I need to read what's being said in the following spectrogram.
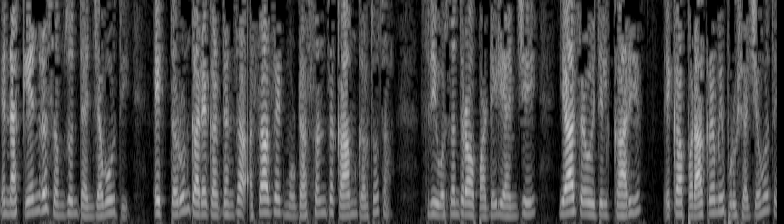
यांना केंद्र समजून त्यांच्याभोवती एक तरुण कार्यकर्त्यांचा असाच एक मोठा संच काम करत होता. श्री वसंतराव पाटील यांचे या चळवळीतील कार्य एका पराक्रमी पुरुषाचे होते.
